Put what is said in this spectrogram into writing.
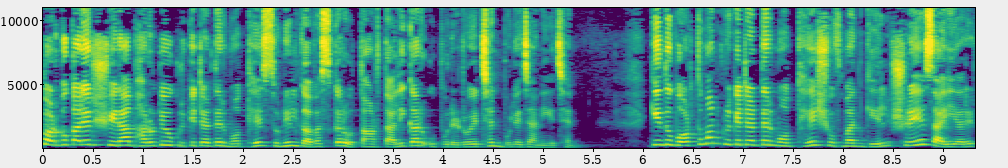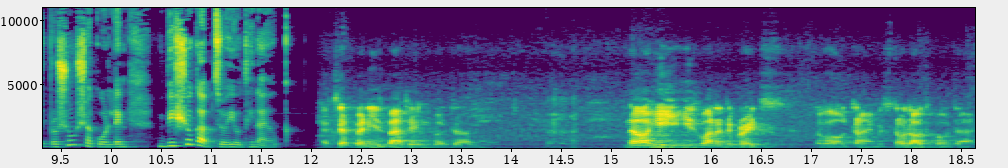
সর্বকালের সেরা ভারতীয় ক্রিকেটারদের মধ্যে সুনীল গাভাস্করও তাঁর তালিকার উপরে রয়েছেন বলে জানিয়েছেন কিন্তু বর্তমান ক্রিকেটারদের মধ্যে শুভমান গিল শ্রেয়স আইয়ারের প্রশংসা করলেন বিশ্বকাপ জয়ী অধিনায়ক Except when he's batting, but um, no, he, he's one of the greats of all time. There's no doubt about that.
